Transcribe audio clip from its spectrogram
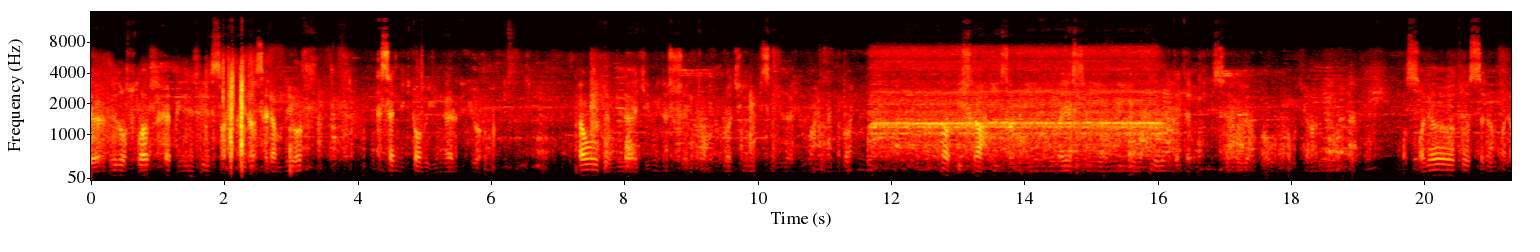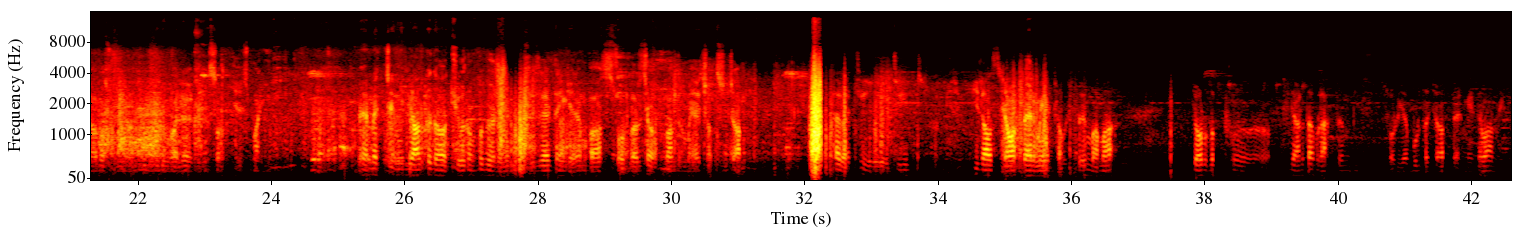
Değerli dostlar, hepinizi saygıyla selamlıyor. Esenlik dolu günler diliyorum. Euzu billahi mineşşeytanirracim. Bismillahirrahmanirrahim. Rabbi şrah li sadri ve yessir li emri ve hlul ukdeten min lisani yefkahu kavli. Vessalatu vesselamu ala Resulina ve ala alihi ve sahbihi ecmaîn. Mehmet Cemil Yargı dağıtıyorum. Bu bölümde sizlerden gelen bazı soruları cevaplandırmaya çalışacağım. Evet, e, biraz cevap vermeye çalıştım ama yorulup e, yarıda bıraktığım bir soruya burada cevap vermeye devam edeyim.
